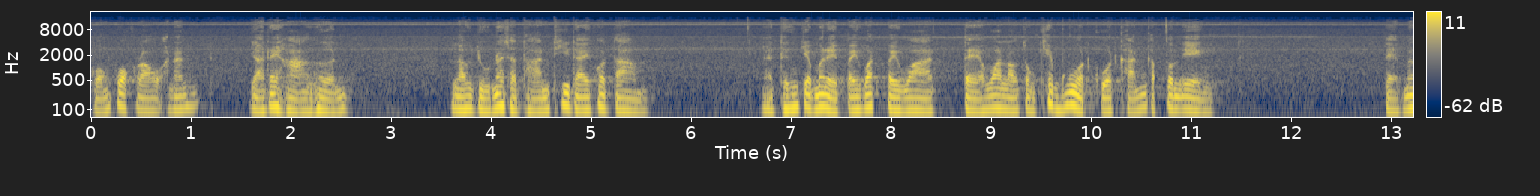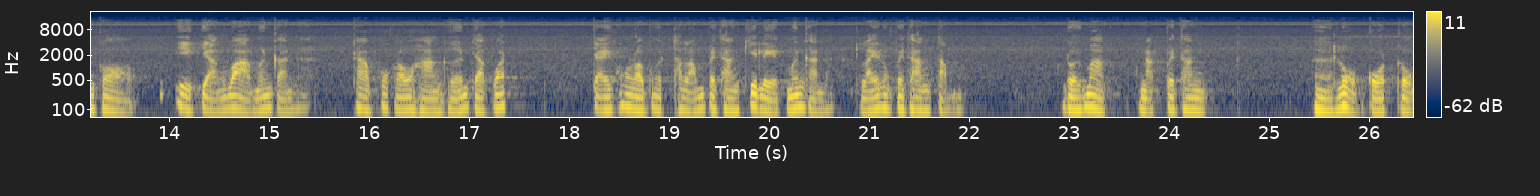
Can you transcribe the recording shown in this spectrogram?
ของพวกเราอันนั้น อย่าได้ห่างเหิน เราอยู่นสถานที่ใดก็ตาม ถึงจะไม่ได้ไปวัดไปวาด แต่ว่าเราต้องเข้มงวดกวดขันกับตนเอง แต่มันก็อีกอย่างว่าเหมือนกัน ถ้าพวกเราห่างเหินจากวัดใจของเราถลำไปทางกิเลสเหมือนกัน ไหลลงไปทางต่ำโดยมากหนักไปทางโลภโกรธหลง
